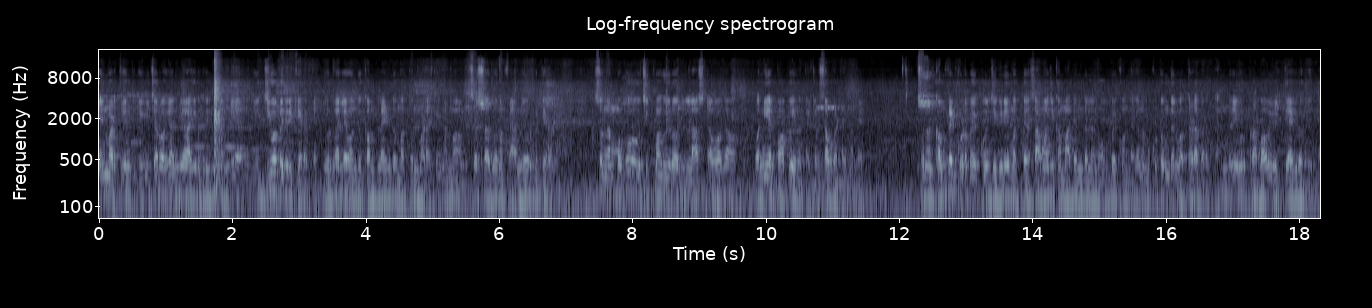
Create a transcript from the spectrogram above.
ಏನು ಮಾಡ್ತೀವಿ ಅಂತ ಈ ವಿಚಾರವಾಗಿ ಅನ್ಯಾಯ ಆಗಿರೋದ್ರಿಂದ ನಮಗೆ ಈ ಜೀವ ಬೆದರಿಕೆ ಇರುತ್ತೆ. ಇವ್ರ ಮೇಲೆ ಒಂದು ಕಂಪ್ಲೇಂಟು ಮತ್ತೊಂದು ಮಾಡೋಕ್ಕೆ ನಮ್ಮ ಮಿಸ್ಸಸ್ ಅದು ನಮ್ಮ ಫ್ಯಾಮಿಲಿಯವರು ಬಿಟ್ಟಿರಲ್ಲ. ಸೊ ನಮ್ಮ ಮಗು ಚಿಕ್ಕ ಮಗು ಇರೋದು ಲಾಸ್ಟ್ ಅವಾಗ ಒನ್ ಇಯರ್ ಪಾಪು ಇರುತ್ತೆ ಕೆಲಸ ಹೋಗೋ ಟೈಮಲ್ಲಿ ಸೊ ನಾನು ಕಂಪ್ಲೇಂಟ್ ಕೊಡಬೇಕು, ಜಿಗಣಿ ಮತ್ತು ಸಾಮಾಜಿಕ ಮಾಧ್ಯಮದಲ್ಲಿ ನಾನು ಹೋಗಬೇಕು ಅಂದಾಗ ನಮ್ಮ ಕುಟುಂಬದಲ್ಲಿ ಒತ್ತಡ ಬರುತ್ತೆ. ಅಂದರೆ ಇವರು ಪ್ರಭಾವಿ ವ್ಯಕ್ತಿ ಆಗಿರೋದ್ರಿಂದ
